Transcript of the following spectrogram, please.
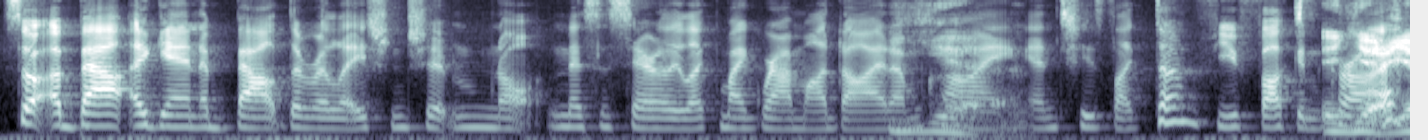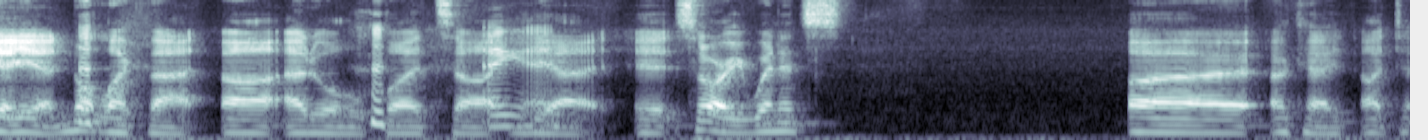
So about again about the relationship, not necessarily like my grandma died, I'm Yeah. crying, and she's like, "Don't you fucking Uh, cry." Yeah, yeah, yeah. Not like that uh, at all. But uh, Okay. yeah, it, sorry. When it's uh, okay, I, t-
